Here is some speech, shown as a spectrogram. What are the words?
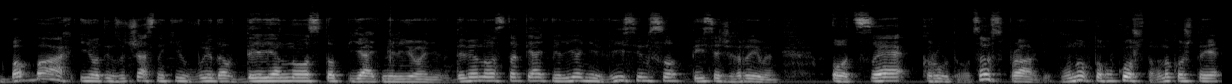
бабах! І один з учасників видав 95 мільйонів. 95 мільйонів 800 тисяч гривень. Оце круто. Оце справді. Воно того коштує. Воно коштує,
